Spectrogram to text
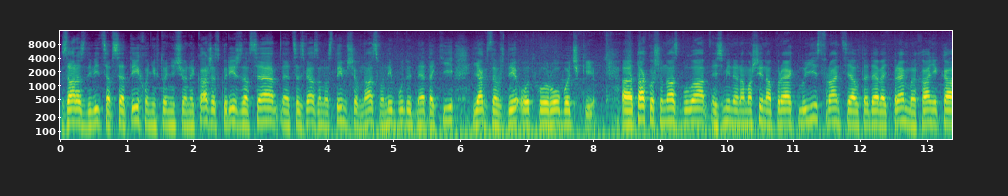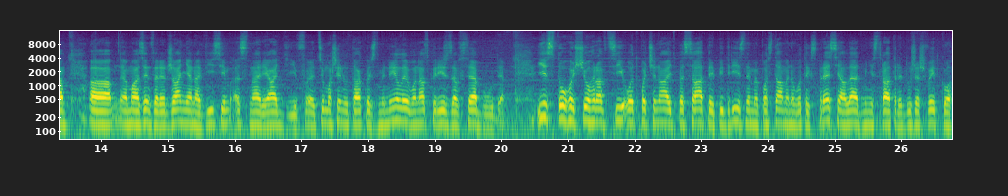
Зараз дивіться, все тихо, ніхто нічого не каже. Скоріш за все, е, це зв'язано з тим, що в нас вони будуть не такі, як завжди, от коробочки. Е, Також у нас була змінена машина проект Луїс, Франція ЛТ9 Прем, механіка, е, магазин заряджання на 8 снарядів. Цю машину також змінили, вона скоріш за все буде. І з того, що гравці от починають писати під різними постами на Вотекспресі, але адміністратори дуже швидко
